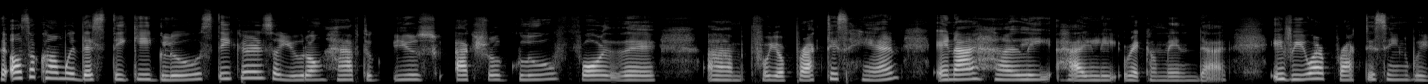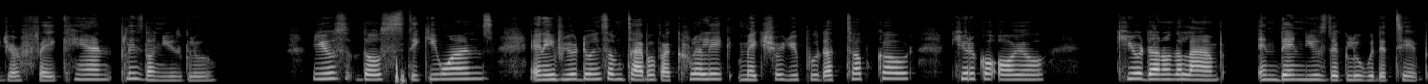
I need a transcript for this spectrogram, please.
they also come with the sticky glue stickers, so you don't have to use actual glue for the um, for your practice hand. And I highly, highly recommend that. If you are practicing with your fake hand, please don't use glue. Use those sticky ones, and if you're doing some type of acrylic, make sure you put a top coat, cuticle oil, cure that on the lamp, and then use the glue with the tip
